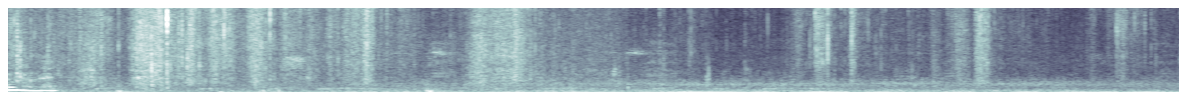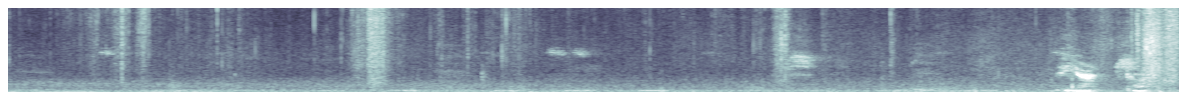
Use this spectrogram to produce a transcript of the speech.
Oh, my God. Come on.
